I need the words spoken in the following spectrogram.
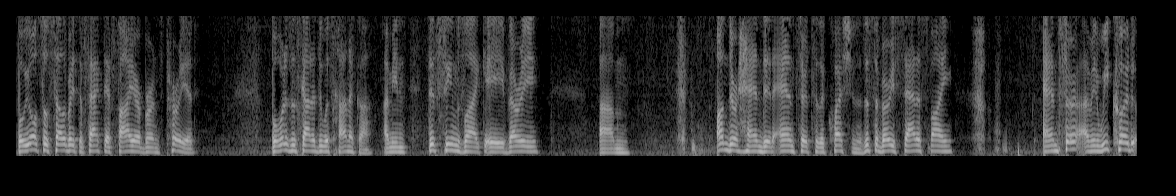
but we also celebrate the fact that fire burns, period. But what does this got to do with Hanukkah? I mean, this seems like a very um, underhanded answer to the question. Is this a very satisfying answer? I mean, we could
